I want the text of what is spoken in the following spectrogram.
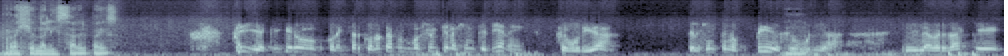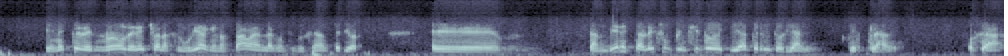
regionalizar el país? Sí, y aquí quiero conectar con otra preocupación que la gente tiene, seguridad, que la gente nos pide seguridad. Y la verdad es que en este nuevo derecho a la seguridad, que no estaba en la constitución anterior, eh, también establece un principio de equidad territorial, que es clave. O sea,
